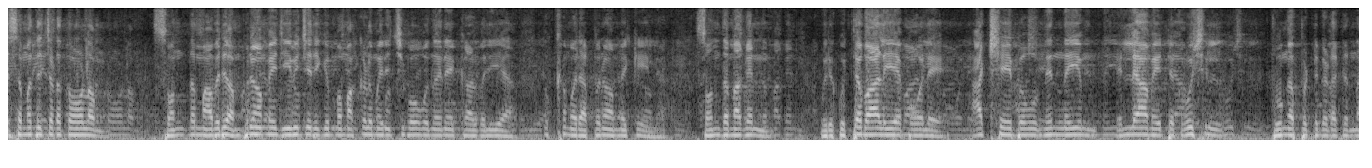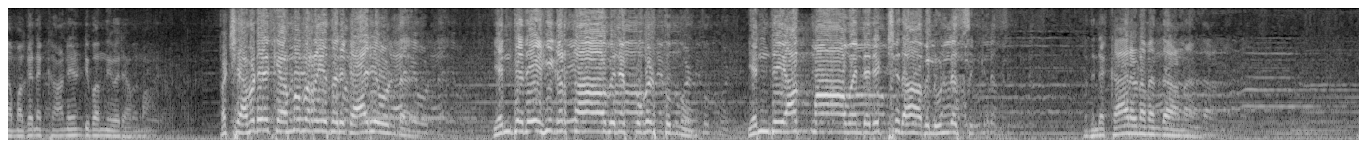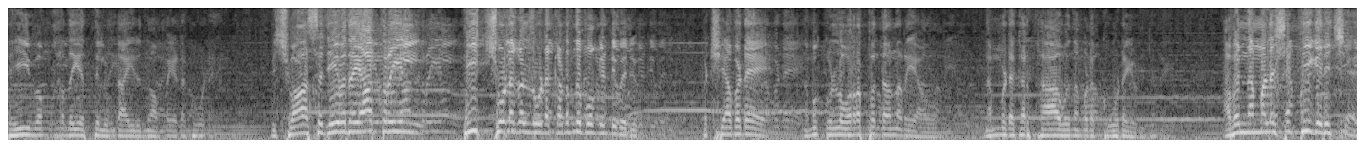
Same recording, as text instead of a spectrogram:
അമ്മയെ സംബന്ധിച്ചിടത്തോളം സ്വന്തം അവർ അപ്പനും അമ്മയും ജീവിച്ചിരിക്കുമ്പോൾ മക്കൾ മരിച്ചു പോകുന്നതിനേക്കാൾ വലിയ ദുഃഖം ഒരു അപ്പനും അമ്മയ്ക്കേ ഇല്ല. സ്വന്തം മകൻ ഒരു കുറ്റവാളിയെ പോലെ ആക്ഷേപവും നിന്നയും എല്ലാം ഏറ്റ ക്രൂശിൽ തൂങ്ങപ്പെട്ട് കിടക്കുന്ന മകനെ കാണേണ്ടി വന്ന ഒരമ്മ പക്ഷെ അവിടെയൊക്കെ അമ്മ പറയുന്ന ഒരു കാര്യമുണ്ട്. എന്റെ ദേഹി കർത്താവിനെ പുകഴ്ത്തുന്നു. എന്റെ ആത്മാവ് എന്റെ രക്ഷിതാവിൽ ഉല്ലസിക്കുന്നു. അതിന്റെ കാരണം എന്താണ്? ദൈവം ഹൃദയത്തിൽ ഉണ്ടായിരുന്നു അമ്മയുടെ കൂടെ. വിശ്വാസ ജീവിതയാത്രയിൽ തീച്ചുളകളിലൂടെ കടന്നു പോകേണ്ടി വരും. പക്ഷെ അവിടെ നമുക്കുള്ള ഉറപ്പെന്താണെന്നറിയാവോ? നമ്മുടെ കർത്താവ് നമ്മുടെ കൂടെയുണ്ട്. അവൻ നമ്മളെ ശക്തീകരിച്ച്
